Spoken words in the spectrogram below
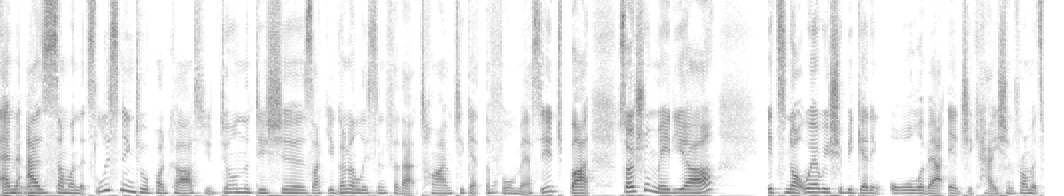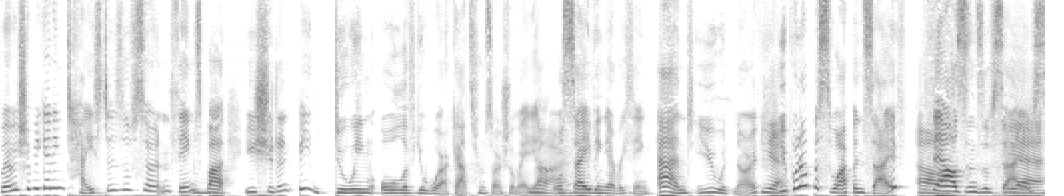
And as someone that's listening to a podcast, you're doing the dishes, like you're going to listen for that time to get the full message. But social media, it's not where we should be getting all of our education from. It's where we should be getting tasters of certain things, Mhm. but you shouldn't be doing all of your workouts from social media No. or saving everything. And you would know, Yeah. you put up a swipe and save, Oh. thousands of saves. Yeah.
